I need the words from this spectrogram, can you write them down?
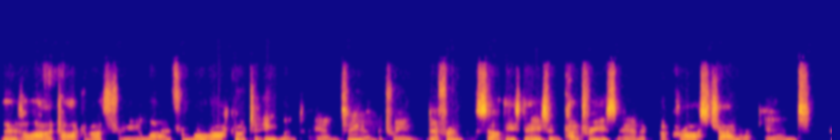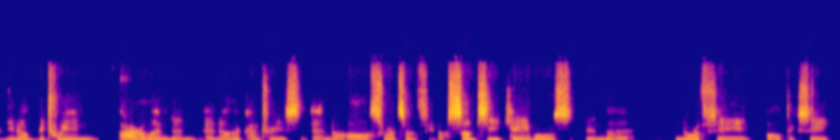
there's a lot of talk about stringing a line from Morocco to England and mm-hmm. you know, between different Southeast Asian countries and a- across China and you know between Ireland and, and other countries and all sorts of you know subsea cables in the North Sea, Baltic Sea.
